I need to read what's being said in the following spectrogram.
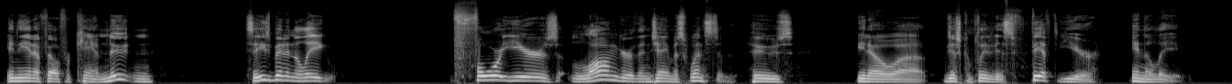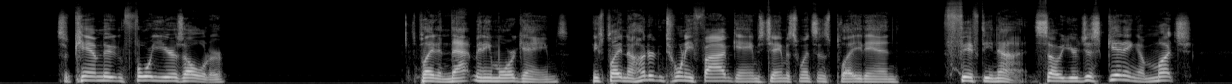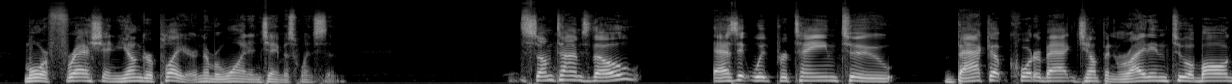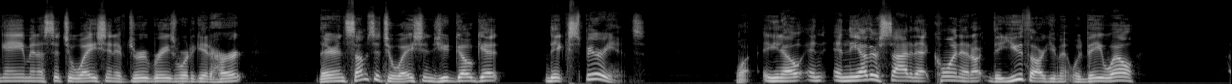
in the NFL for Cam Newton. So he's been in the league four years longer than Jameis Winston, who's, you know, uh, just completed his fifth year in the league. So Cam Newton, four years older. He's played in that many more games. He's played in 125 games. Jameis Winston's played in 59. So you're just getting a much more fresh and younger player, number one, in Jameis Winston. Sometimes, though, as it would pertain to backup quarterback jumping right into a ball game in a situation if Drew Brees were to get hurt, there in some situations you'd go get the experience. Well, you know, and and the other side of that coin, that uh, the youth argument would be, well,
